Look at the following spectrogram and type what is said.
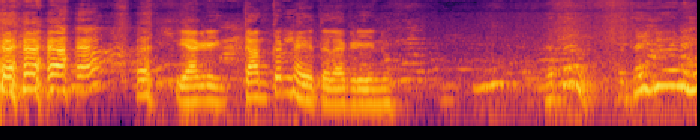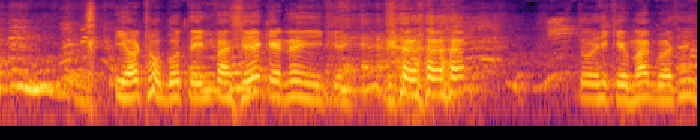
એ આગળ કામ કરી લે તો લાકડી એનું. ને? એ અઠો ગોતે એની પાસે કે નહીં કે? તો એ કે માગવા થાય.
